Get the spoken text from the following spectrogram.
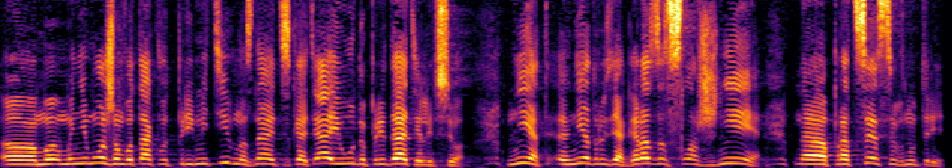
Э, мы, мы не можем вот так вот примитивно, знаете, сказать, а Иуда предатель и все. Нет, э, нет, друзья, гораздо сложнее э, процессы внутри.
